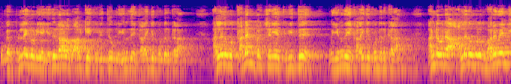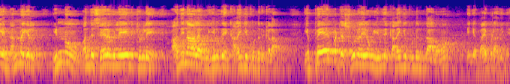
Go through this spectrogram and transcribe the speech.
உங்கள் பிள்ளைகளுடைய எதிர்கால வாழ்க்கையை குறித்து உங்கள் இருதயம் கலங்கி கொண்டிருக்கலாம். அல்லது உங்கள் கடன் பிரச்சனையை குறித்து உங்கள் இருதயம் கலங்கி கொண்டிருக்கலாம். இருக்கலாம் அல்லது உங்களுக்கு வர வேண்டிய நன்மைகள் இன்னும் வந்து சேரவில்லையேன்னு சொல்லி அதனால உங்கள் இருதயம் கலங்கி கொண்டு இருக்கலாம் எப்பேற்பட்ட சூழ்நிலையில் உங்கள் இருதயம் கலங்கி கொண்டிருந்தாலும் இருந்தாலும் பயப்படாதீங்க.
